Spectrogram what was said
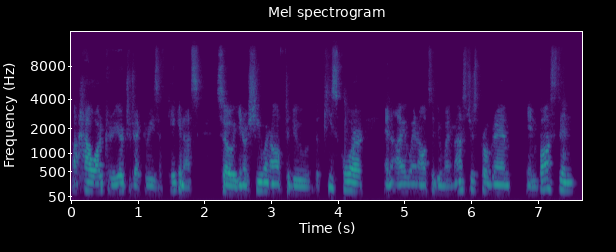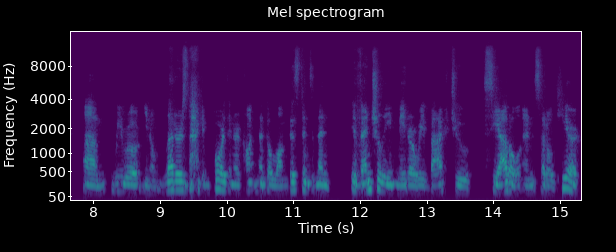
uh, how our career trajectories have taken us. So you know, she went off to do the Peace Corps, and I went off to do my master's program in Boston. Um, we wrote you know letters back and forth intercontinental long distance, and then eventually made our way back to Seattle and settled here.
